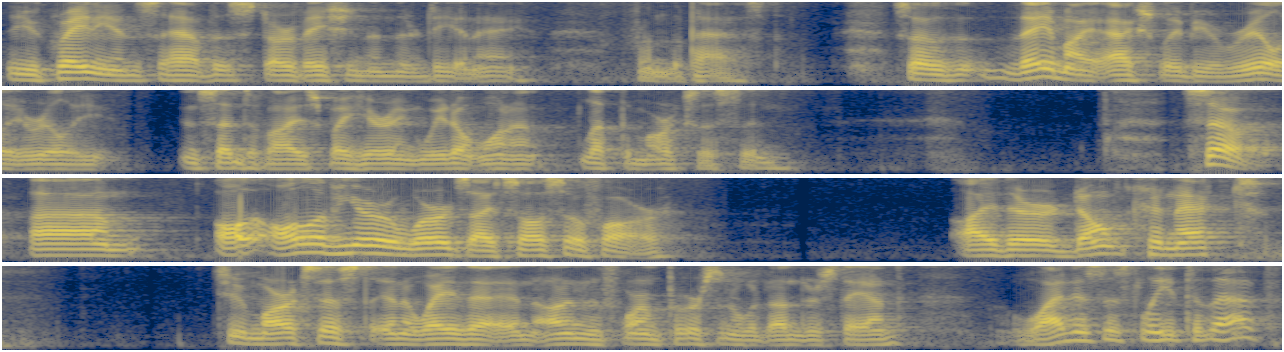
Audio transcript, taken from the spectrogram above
The Ukrainians have starvation in their DNA from the past. So they might actually be really, really incentivized by hearing we don't want to let the Marxists in. So um, all, all of your words I saw so far either don't connect to Marxist in a way that an uninformed person would understand, why does this lead to that?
